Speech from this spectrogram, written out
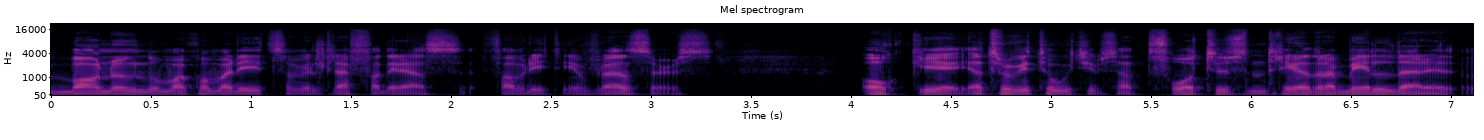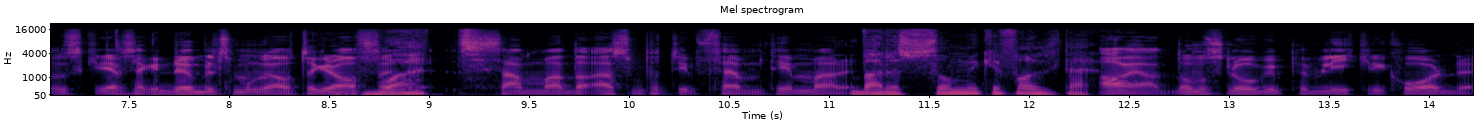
barn och ungdomar komma dit som vill träffa deras favoritinfluencers. Och eh, jag tror vi tog typ så här 2300 bilder och skrev säkert dubbelt så många autografer What? samma dag, alltså på typ fem timmar. Var det så mycket folk där? Ja, ja, de slog ju publikrekord eh,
